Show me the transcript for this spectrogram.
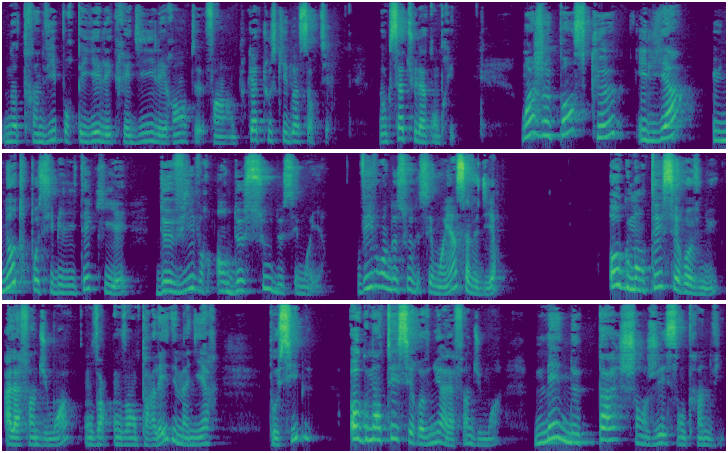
notre, train de vie pour payer les crédits, les rentes, enfin en tout cas tout ce qui doit sortir. Donc ça, tu l'as compris. Moi, je pense qu'il y a une autre possibilité qui est de vivre en dessous de ses moyens. Vivre en dessous de ses moyens, ça veut dire augmenter ses revenus à la fin du mois. On va, on va en parler des manières possibles. Augmenter ses revenus à la fin du mois, mais ne pas changer son train de vie.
